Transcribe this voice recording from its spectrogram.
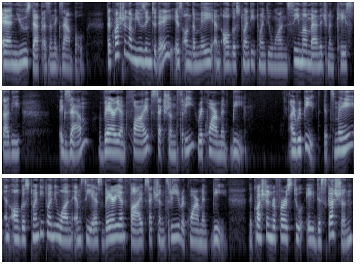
and use that as an example. The question I'm using today is on the May and August 2021 CIMA Management Case Study exam, Variant 5, Section 3, Requirement B. I repeat, it's May and August 2021 MCS Variant 5, Section 3, Requirement B. The question refers to a discussion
